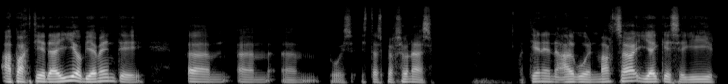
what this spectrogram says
A partir de ahí, obviamente, pues estas personas tienen algo en marcha y hay que seguir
